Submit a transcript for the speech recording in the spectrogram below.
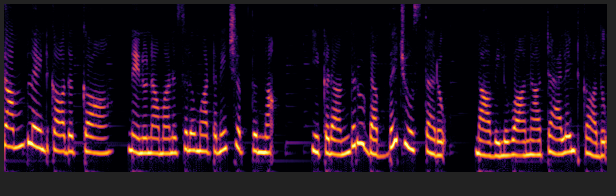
కంప్లైంట్ కాదక్కా. నేను నా మనసులో మాటనే చెప్తున్నా. ఇక్కడ అందరూ డబ్బే చూస్తారు. నా విలువ నా టాలెంట్ కాదు.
